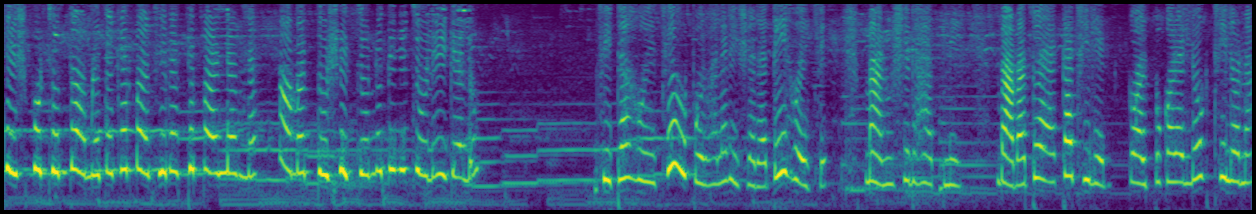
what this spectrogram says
শেষ পর্যন্ত আমরা তাকে বাঁচিয়ে রাখতে পারলাম না আমার দোষের জন্য তিনি চলেই গেল। যেটা হয়েছে উপরওয়ালার ইশারাতেই হয়েছে। মানুষের হাত নেই। বাবা তো একা ছিলেন গল্প করার লোক ছিল না।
